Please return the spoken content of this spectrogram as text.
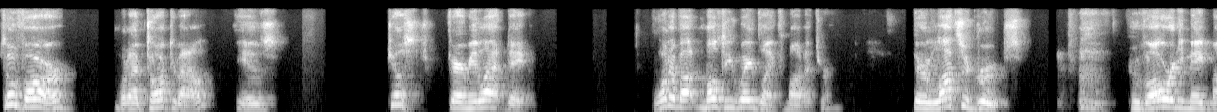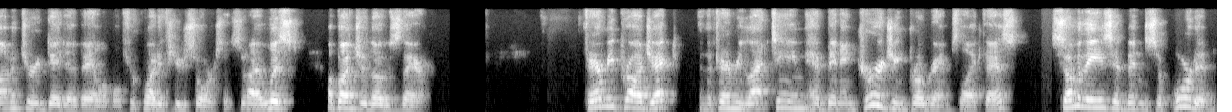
so far, what I've talked about is just Fermi-Lat data. What about multi-wavelength monitoring? There are lots of groups who've already made monitoring data available for quite a few sources, and I list a bunch of those there. Fermi Project and the Fermi Lat team have been encouraging programs like this. Some of these have been supported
